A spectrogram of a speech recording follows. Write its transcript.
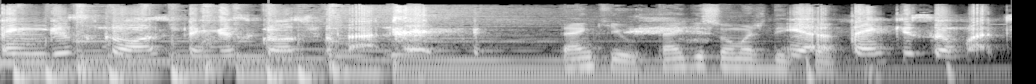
Fingers crossed, fingers crossed for that. Thank you. Thank you so much, Diksha. yeah, thank you so much.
